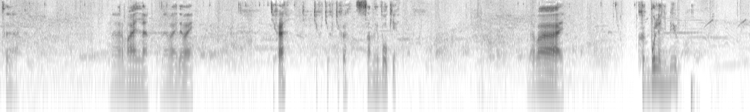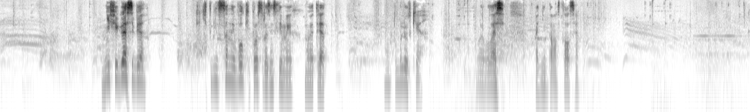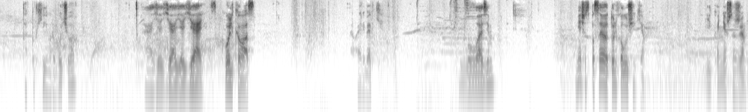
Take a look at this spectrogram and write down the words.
Так. Нормально. Давай, давай. Тихо. Тихо, тихо, тихо. Санные волки. Давай. Как больно они бьют. Нифига себе. Какие-то, блин, санные волки просто разнесли моих, мой отряд. Вот ублюдки. Давай, вылазь. Один там остался. Так, подхилим рабочего. Ай-яй-яй-яй-яй. Сколько вас? Давай, ребятки. Вылазим. Меня сейчас спасают только лучники. И, конечно же,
